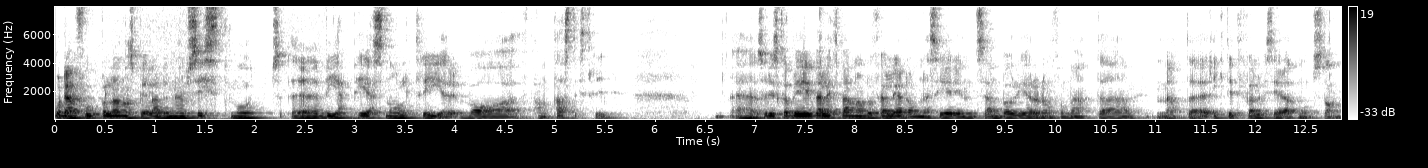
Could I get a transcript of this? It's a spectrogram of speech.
Och den fotbollen de spelade nu sist mot eh, VPs 03 var fantastiskt fin. Eh, Så det ska bli väldigt spännande att följa dem när serien sen börjar och de får möta, möta riktigt kvalificerat motstånd.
